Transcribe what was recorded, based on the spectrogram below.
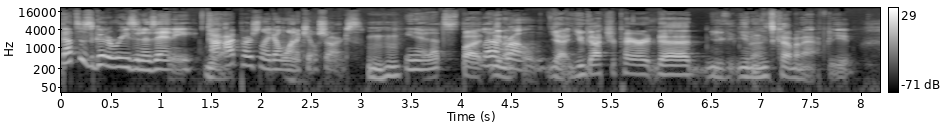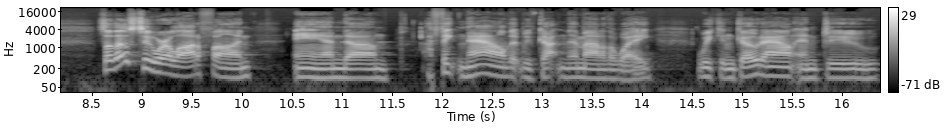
That's as good a reason as any. Yeah. I, I personally don't want to kill sharks. Mm-hmm. You know, that's But let them know, roam. Yeah, you got your parrot dead. You you know he's coming after you. So those two were a lot of fun, and um, I think now that we've gotten them out of the way, we can go down and do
